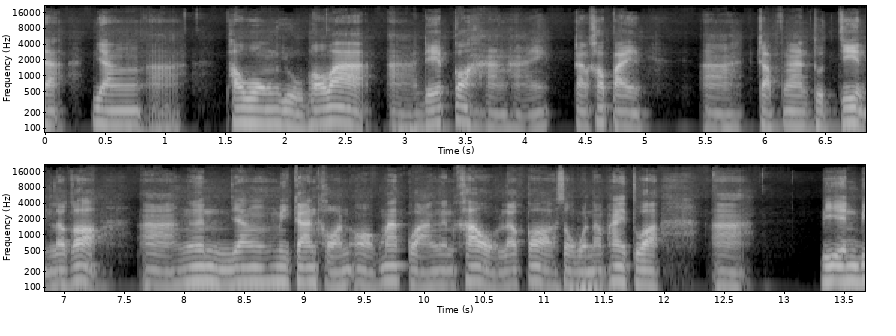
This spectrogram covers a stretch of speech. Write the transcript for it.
จะยังอ่าพะวงอยู่เพราะว่าเดฟก็ห่างหายการเข้าไป กับงานตรุษจีน แล้วก็เงินยังมีการถอนออกมากกว่าเงินเข้า แล้วก็ส่งผลทำให้ตัว BNB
